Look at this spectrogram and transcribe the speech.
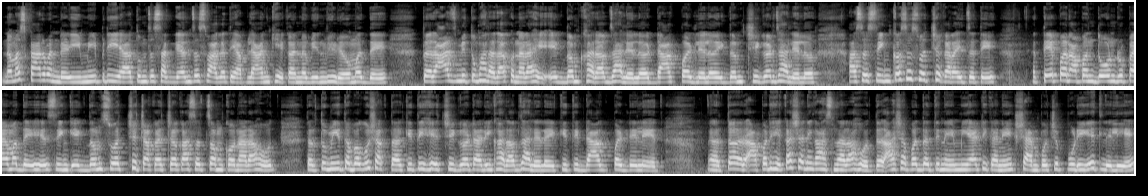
नमस्कार मंडळी मी प्रिया. तुमचं सगळ्यांचं स्वागत आहे आपल्या आणखी एका नवीन व्हिडिओमध्ये. तर आज मी तुम्हाला दाखवणार आहे एकदम खराब झालेलं डाग पडलेलं एकदम चिगट झालेलं असं सिंक कसं स्वच्छ करायचं ते. ते पण आपण दोन रुपयामध्ये हे सिंक एकदम स्वच्छ चकाचक असं चमकवणार आहोत. तर तुम्ही इथं बघू शकता किती हे चिगट आणि खराब झालेलं आहे किती डाग पडलेले आहेत. तर आपण हे कशाने घासणार आहोत? तर अशा पद्धतीने मी या ठिकाणी एक शॅम्पूची पुडी घेतलेली आहे.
